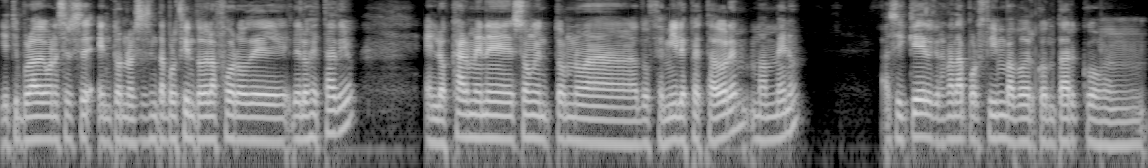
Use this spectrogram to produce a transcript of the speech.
y estipulado que van a ser en torno al 60% del aforo de, de los estadios. En Los Cármenes son en torno a 12.000 espectadores, más o menos. Así que el Granada por fin va a poder contar con,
